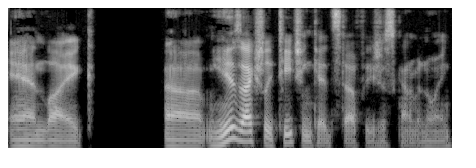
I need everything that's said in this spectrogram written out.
And like, um, he is actually teaching kids stuff. He's just kind of annoying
